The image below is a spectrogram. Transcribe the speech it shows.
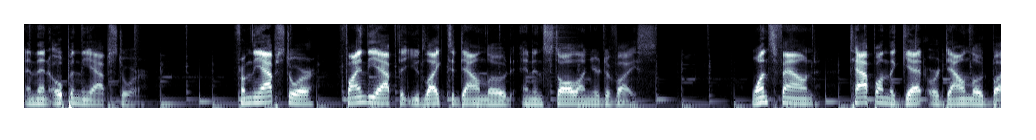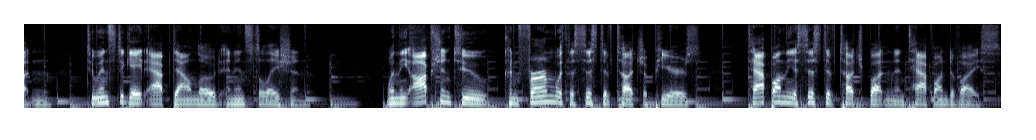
and then open the App Store. From the App Store, find the app that you'd like to download and install on your device. Once found, tap on the Get or Download button to instigate app download and installation. When the option to Confirm with Assistive Touch appears, tap on the Assistive Touch button and tap on Device.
